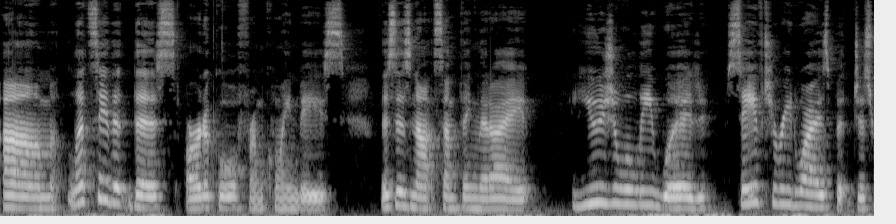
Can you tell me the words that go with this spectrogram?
um, let's say that this article from Coinbase, this is not something that I usually would save to Readwise, but just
